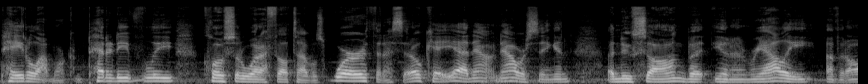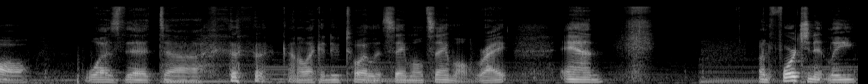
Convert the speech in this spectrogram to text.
paid a lot more competitively, closer to what I felt I was worth. And I said, okay, yeah, now now we're singing a new song. But you know, in reality of it all was that uh, kind of like a new toilet, same old, same old, right? And unfortunately,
